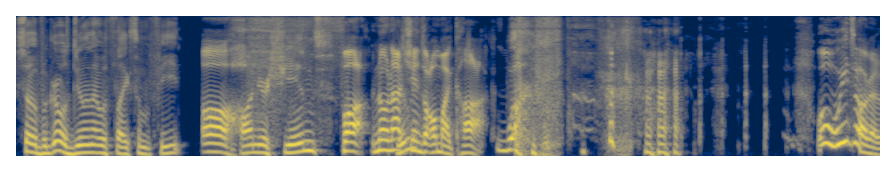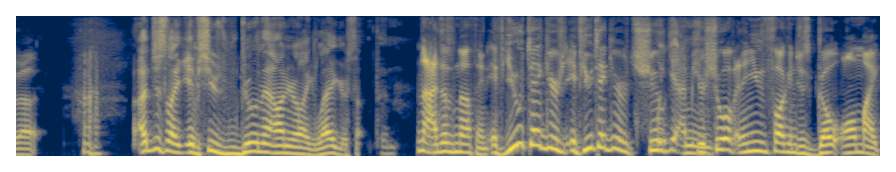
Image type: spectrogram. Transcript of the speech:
So if a girl's doing that with like some feet Oh, on your shins, fuck. No, not Really? shins on my cock. what? What are we talking about? I just like if she was doing that on your like leg or something. Nah, it does nothing. If you take your if you take your shoe Well, yeah, I mean- your shoe off and then you fucking just go on my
